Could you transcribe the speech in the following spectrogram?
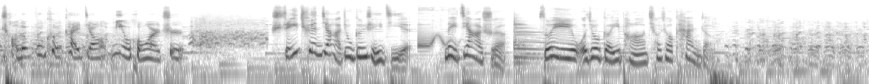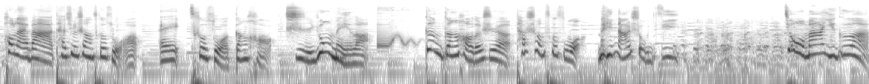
吵得不可开交，面红耳赤。谁劝架就跟谁急，那架势，所以我就搁一旁悄悄看着了。后来吧，他去上厕所，哎，厕所刚好纸用没了。更刚好的是，他上厕所没拿手机，就我妈一个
